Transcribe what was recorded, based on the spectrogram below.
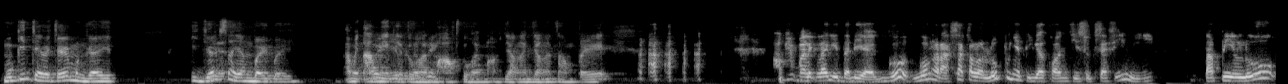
Mungkin cewek-cewek menggait ijazah yang bye-bye. Amit-amit Oh, iya, ya Tuhan, bener. maaf Tuhan, maaf. Jangan-jangan sampai Oke, balik lagi tadi ya. Gue gue ngerasa kalau lu punya tiga kunci sukses ini, tapi lu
